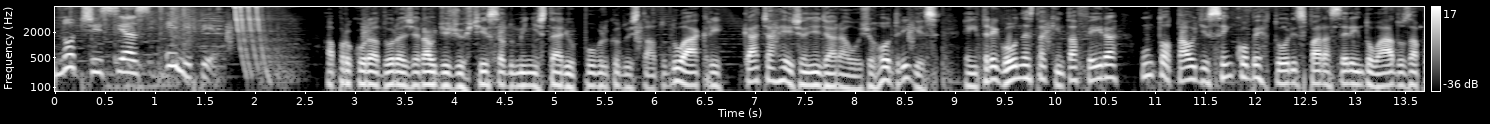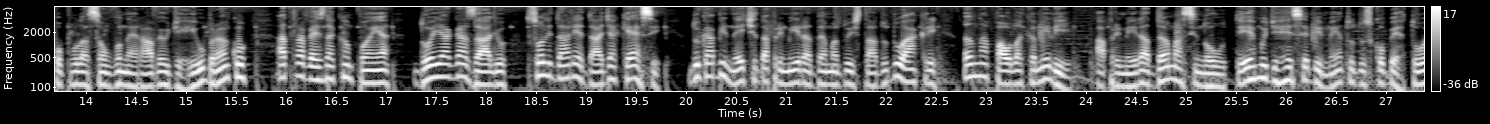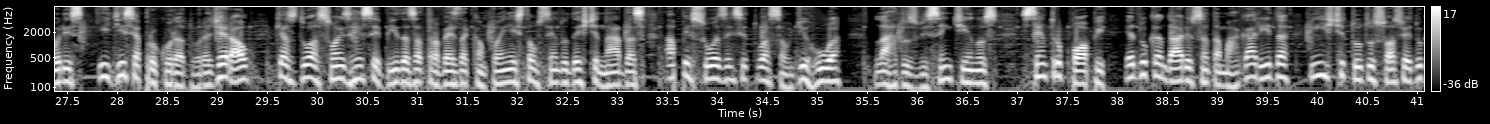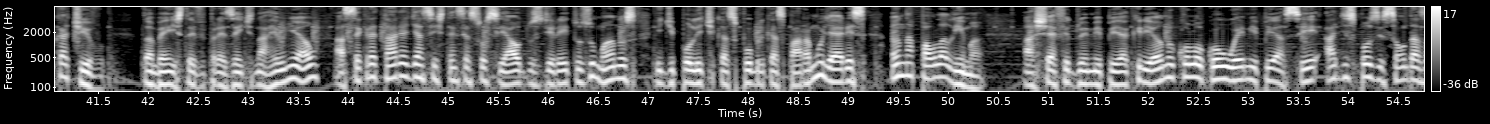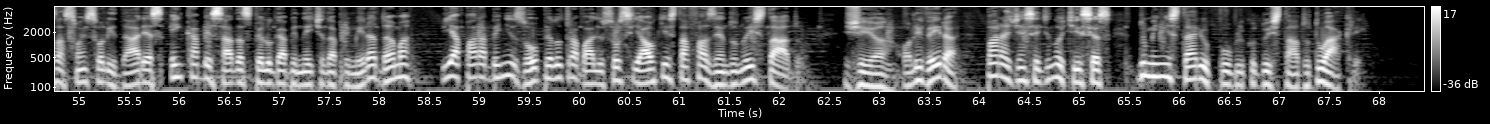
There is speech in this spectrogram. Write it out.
Notícias MP. A Procuradora-Geral de Justiça do Ministério Público do Estado do Acre, Cátia Rejane de Araújo Rodrigues, entregou nesta quinta-feira um total de 100 cobertores para serem doados à população vulnerável de Rio Branco através da campanha Doe Agasalho Solidariedade Aquece, do gabinete da primeira-dama do Estado do Acre, Ana Paula Cameli. A primeira-dama assinou o termo de recebimento dos cobertores e disse à Procuradora-Geral que as doações recebidas através da campanha estão sendo destinadas a pessoas em situação de rua, Lar dos Vicentinos, Centro Pop, Educandário Santa Margarida e Instituto Socioeducativo. Também esteve presente na reunião a secretária de Assistência Social dos Direitos Humanos e de Políticas Públicas para Mulheres, Ana Paula Lima. A chefe do MP Acriano colocou o MPAC à disposição das ações solidárias encabeçadas pelo gabinete da primeira-dama e a parabenizou pelo trabalho social que está fazendo no Estado. Jean Oliveira, para a Agência de Notícias do Ministério Público do Estado do Acre.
